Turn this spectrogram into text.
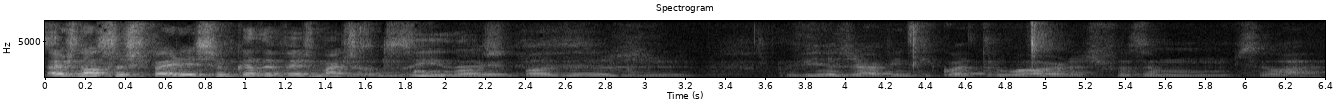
As nossas férias são cada vez mais reduzidas. podes viajar 24 horas, fazer, um, sei lá,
